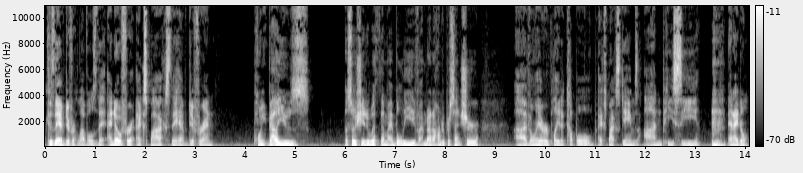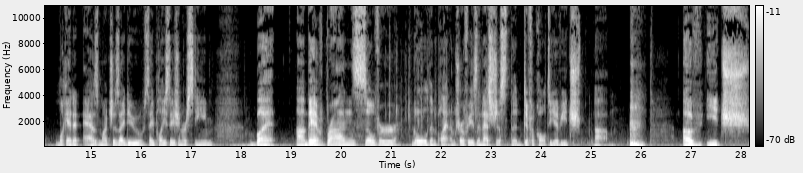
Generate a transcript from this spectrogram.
because um, they have different levels. They I know for Xbox they have different point values associated with them. I believe I'm not 100 percent sure. Uh, I've only ever played a couple Xbox games on PC, and I don't look at it as much as I do, say, PlayStation or Steam. But um, they have bronze, silver, gold, and platinum trophies, and that's just the difficulty of each um, of each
